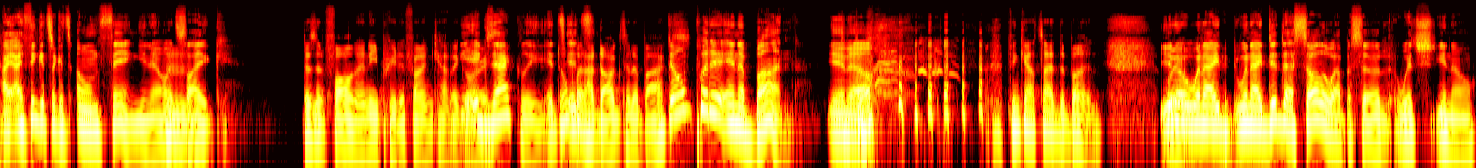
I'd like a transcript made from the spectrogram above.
I, I think it's like its own thing. You know, it's like Doesn't fall in any predefined category. exactly. It's, Don't it's put hot dogs in a box. don't put it in a bun. You know, think outside the bun. you know when I when I did that solo episode, which you know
